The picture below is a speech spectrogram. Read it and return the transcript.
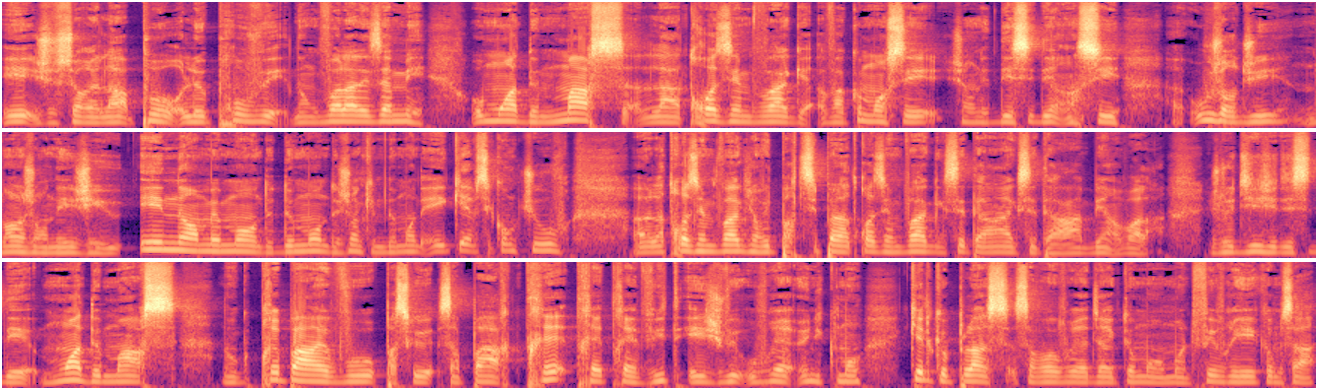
et je serai là pour le prouver. Donc voilà les amis. Au mois de mars, la troisième vague va commencer. J'en ai décidé ainsi euh, aujourd'hui dans la journée. J'ai eu énormément de demandes de gens qui me demandent hey Kev, c'est quand tu ouvres euh, la troisième vague, j'ai envie de participer à la troisième vague, etc., etc. Bien, voilà. Je le dis, j'ai décidé mois de mars, donc préparez-vous parce que ça part très, très, très vite et je vais ouvrir uniquement quelques places. Ça va ouvrir directement au mois de février, comme ça.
